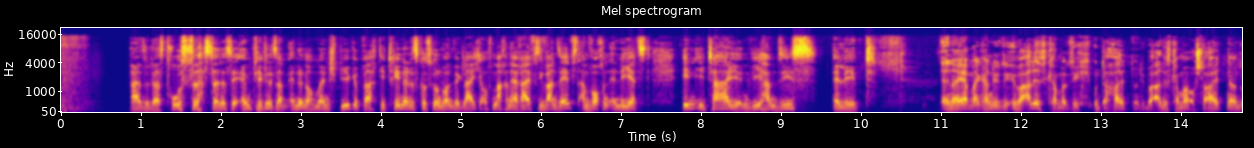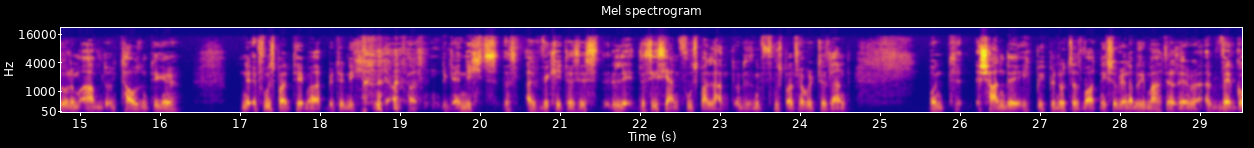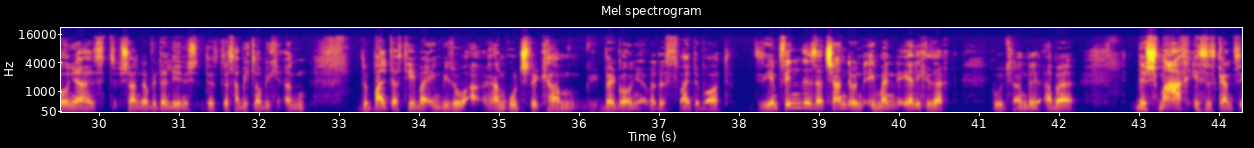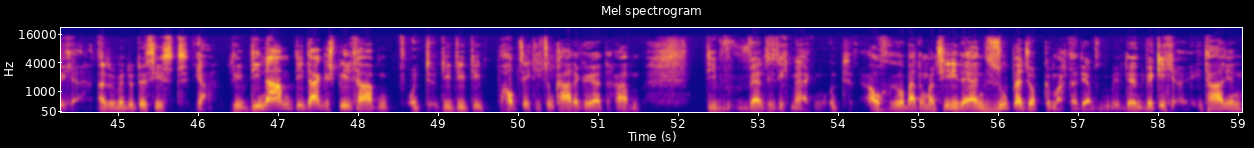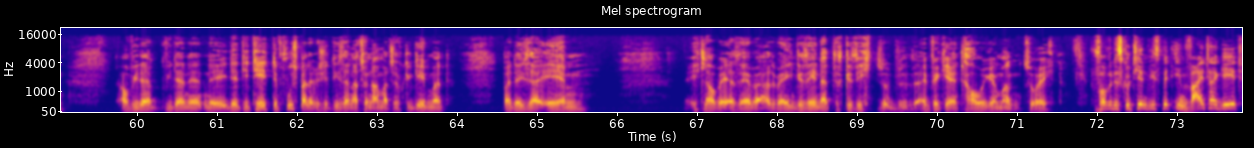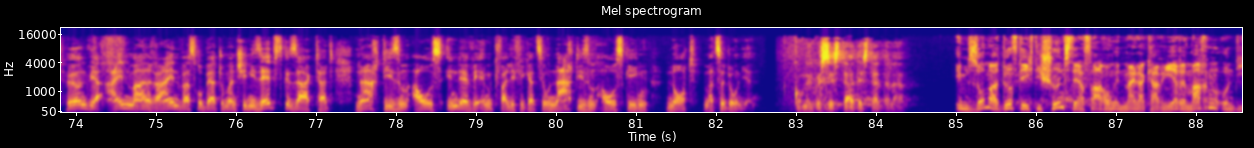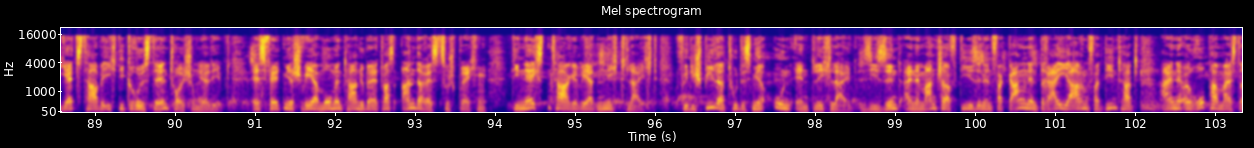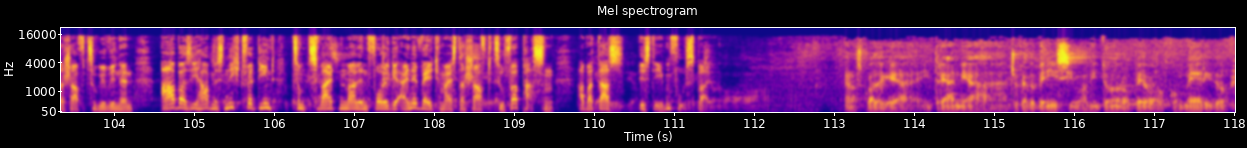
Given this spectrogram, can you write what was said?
Also das Trostpflaster des EM-Titels am Ende noch mal ins Spiel gebracht. Die Trainerdiskussion wollen wir gleich aufmachen, Herr Reif. Sie waren selbst am Wochenende jetzt in Italien. Wie haben Sie es erlebt? Äh, naja, man kann über alles kann man sich unterhalten und über alles kann man auch streiten an so einem Abend und tausend Dinge. Ne, Fußballthema bitte nicht, nicht anfassen. Nichts. Das, also wirklich, das ist, das ist ja ein Fußballland und es ist ein fußballverrücktes Land. Und Schande, ich, ich benutze das Wort nicht so gerne, aber sie machen es ja selber. Also Vergogna heißt Schande auf Italienisch. Das, das habe ich, glaube ich, an, sobald das Thema irgendwie so ranrutschte, kam Vergogna, war das zweite Wort. Sie empfinden es als Schande und ich meine, ehrlich gesagt, gut, Schande, aber eine Schmach ist es ganz sicher. Also wenn du das siehst, ja. Die, die Namen, die da gespielt haben und die, die, die hauptsächlich zum Kader gehört haben, die werden sie sich merken. Und auch Roberto Mancini, der einen super Job gemacht hat, der, der wirklich Italien auch wieder, wieder eine, eine Identität, eine fußballerische dieser Nationalmannschaft gegeben hat bei dieser EM. Ich glaube, er selber, also wer ihn gesehen hat, das Gesicht, wirklich ein trauriger Mann, zu Recht. Bevor wir diskutieren, wie es mit ihm weitergeht, hören wir einmal rein, was Roberto Mancini selbst gesagt hat nach diesem Aus in der WM-Qualifikation, nach diesem Aus gegen Nordmazedonien. Come quest'estate è stata la im Sommer durfte ich die schönste Erfahrung in meiner Karriere machen und jetzt habe ich die größte Enttäuschung erlebt. Es fällt mir schwer, momentan über etwas anderes zu sprechen. Die nächsten Tage werden nicht leicht. Für die Spieler tut es mir unendlich leid. Sie sind eine Mannschaft, die es in den vergangenen drei Jahren verdient hat, eine Europameisterschaft zu gewinnen. Aber sie haben es nicht verdient, zum zweiten Mal in Folge eine Weltmeisterschaft zu verpassen. Aber das ist eben Fußball. È una squadra che in tre anni ha giocato benissimo, ha vinto un europeo con merito.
